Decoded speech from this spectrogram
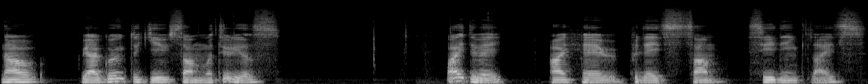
now we are going to give some materials. By the way I have placed some ceiling lights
